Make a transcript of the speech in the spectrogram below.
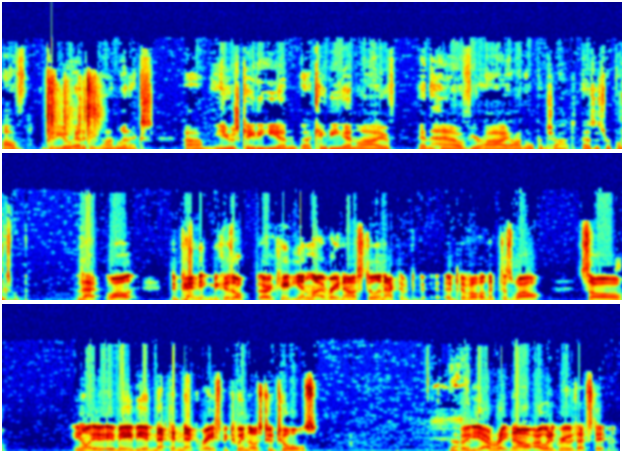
of video editing on Linux, um, use KDEN uh, Kdenlive and have your eye on OpenShot as its replacement. That well, depending because or Kdenlive right now is still in active de- uh, development as well. So, you know, it, it may be a neck and neck race between those two tools. Yeah, But and, yeah, right now I would agree with that statement.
